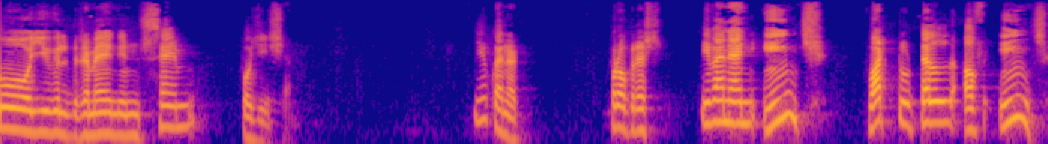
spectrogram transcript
oh, you will remain in same position. You cannot progress even an inch. What to tell of inch?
